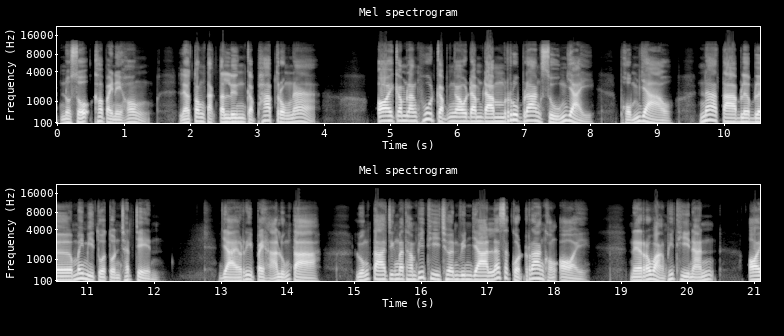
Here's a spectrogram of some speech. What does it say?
บโนโซะเข้าไปในห้อง แล้วต้องตักตะลึงกับภาพตรงหน้า ออยกำลังพูดกับเงาดำๆรูปร่างสูงใหญ่ ผมยาว หน้าตาเบลอๆ ไม่มีตัวตนชัดเจน ยายรีบไปหาหลวงตา หลวงตาจึงมาทำพิธีเชิญวิญญาณและสะกดร่างของออย ในระหว่างพิธีนั้น ออย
